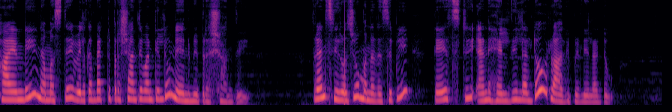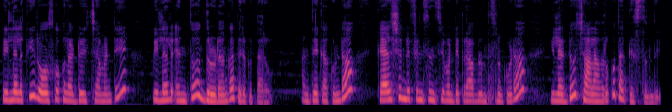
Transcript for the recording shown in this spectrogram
హాయ్ అండి నమస్తే. వెల్కమ్ బ్యాక్ టు ప్రశాంతి వంటిల్లు. నేను మీ ప్రశాంతి. ఫ్రెండ్స్ ఈరోజు మన recipe tasty and healthy laddu ragi పిండి లడ్డు. పిల్లలకి రోజుకొక లడ్డు ఇచ్చామంటే పిల్లలు ఎంతో దృఢంగా పెరుగుతారు. అంతేకాకుండా కాల్షియం డిఫిషియన్సీ వంటి ప్రాబ్లమ్స్ను కూడా ఈ లడ్డు చాలా వరకు తగ్గిస్తుంది.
